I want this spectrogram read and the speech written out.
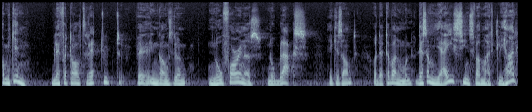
kom ikke inn. Ble fortalt rett ut ved inngangsdøren no foreigners, no blacks. ikke sant? Og noen, det som jeg syns var merkelig her,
